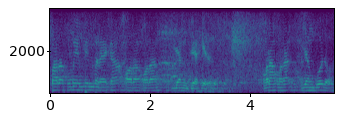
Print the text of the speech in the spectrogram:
para pemimpin mereka orang-orang yang jahil. Orang-orang yang bodoh.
